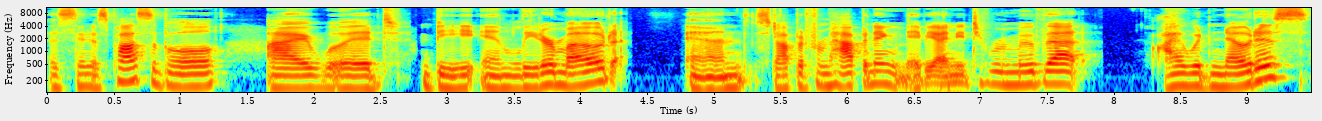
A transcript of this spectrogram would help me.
as soon as possible, I would be in leader mode and stop it from happening. Maybe I need to remove that. I would notice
